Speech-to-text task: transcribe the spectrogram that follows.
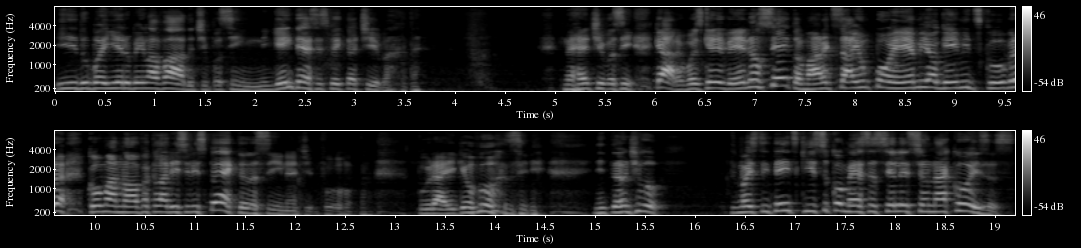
e do banheiro bem lavado. Tipo assim, ninguém tem essa expectativa. né? Tipo assim, cara, eu vou escrever, não sei, tomara que saia um poema e alguém me descubra como a nova Clarice Lispector, assim, né? Tipo, por aí que eu vou, assim. Então, tipo, mas tu entende que isso começa a selecionar coisas.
